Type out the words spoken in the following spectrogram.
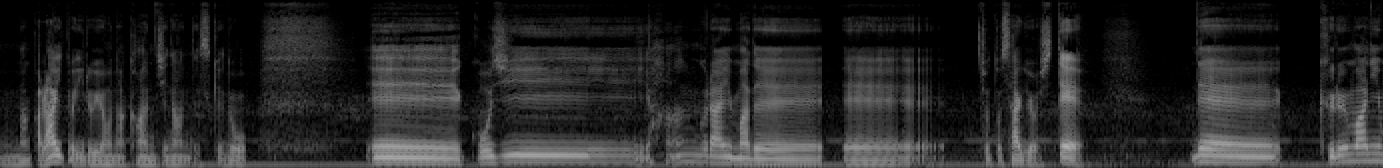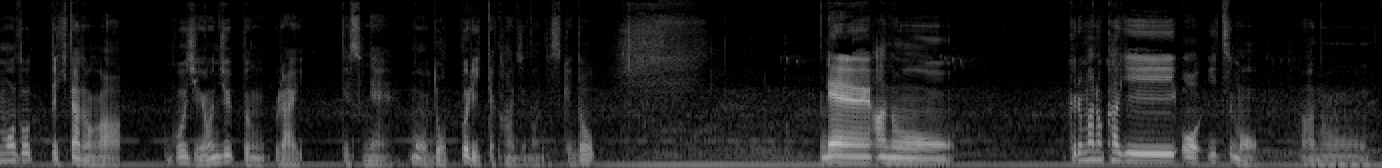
なんかライトいるような感じなんですけど、えー、5時半ぐらいまで、えー、ちょっと作業してで車に戻ってきたのが5時40分ぐらいですね。もうどっぷりって感じなんですけど。であのー、車の鍵をいつもあのー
